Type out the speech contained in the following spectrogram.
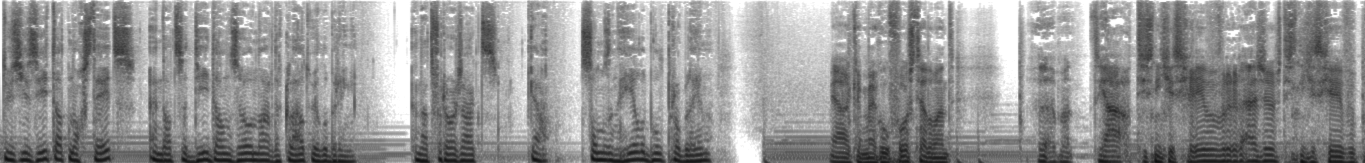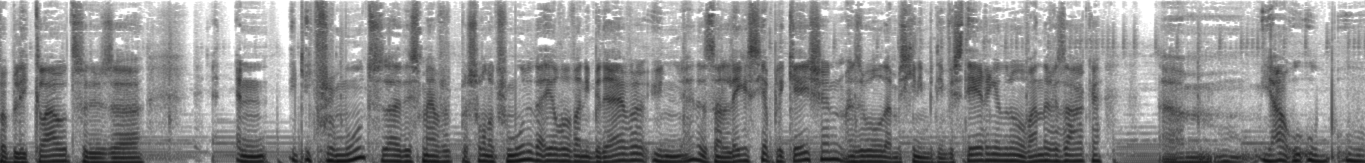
Dus je ziet dat nog steeds en dat ze die dan zo naar de cloud willen brengen. En dat veroorzaakt ja, soms een heleboel problemen. Ja, ik kan me goed voorstellen, want uh, ja, het is niet geschreven voor Azure, het is niet geschreven voor public cloud. Dus uh, en ik, ik vermoed, dat is mijn persoonlijk vermoeden, dat heel veel van die bedrijven, hun, hè, dat is een legacy application, maar ze willen dat misschien niet met investeringen doen of andere zaken. Um, ja, hoe, hoe, hoe,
